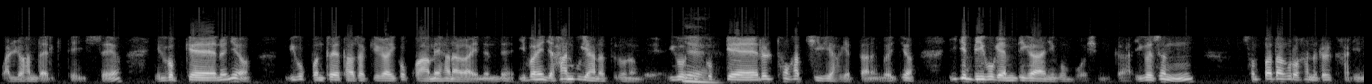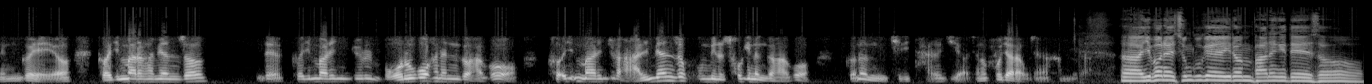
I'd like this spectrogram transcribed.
완료한다 이렇게 돼 있어요. 7개는요. 미국 본토에 5개가 있고 괌에 하나가 있는데 이번에 이제 한국이 하나 들어오는 거예요. 이거 예. 7개를 통합 지휘하겠다는 거죠. 이게 미국 MD가 아니고 무엇입니까? 이것은 손바닥으로 하늘을 가리는 거예요. 거짓말을 하면서 근데 거짓말인 줄 모르고 하는 거하고 거짓말인 줄 알면서 국민을 속이는 거하고 그거는 질이 다르지요. 저는 후자라고 생각합니다. 아, 이번에 중국의 이런 반응에 대해서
